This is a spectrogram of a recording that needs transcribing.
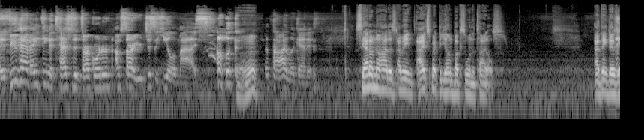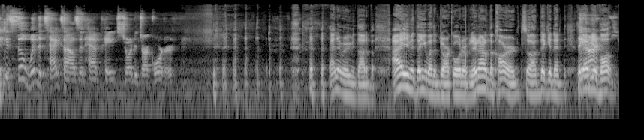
If you have anything attached to the Dark Order, I'm sorry, you're just a heel in my eyes. Mm-hmm. That's how I look at it. See, I don't know how this. I mean, I expect the Young Bucks to win the titles. I think there's. They a, can still win the tag titles and have Page join the Dark Order. I never even thought about. I even think about the Dark Order, but they're not on the card, so I'm thinking that they, they gotta be involved.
